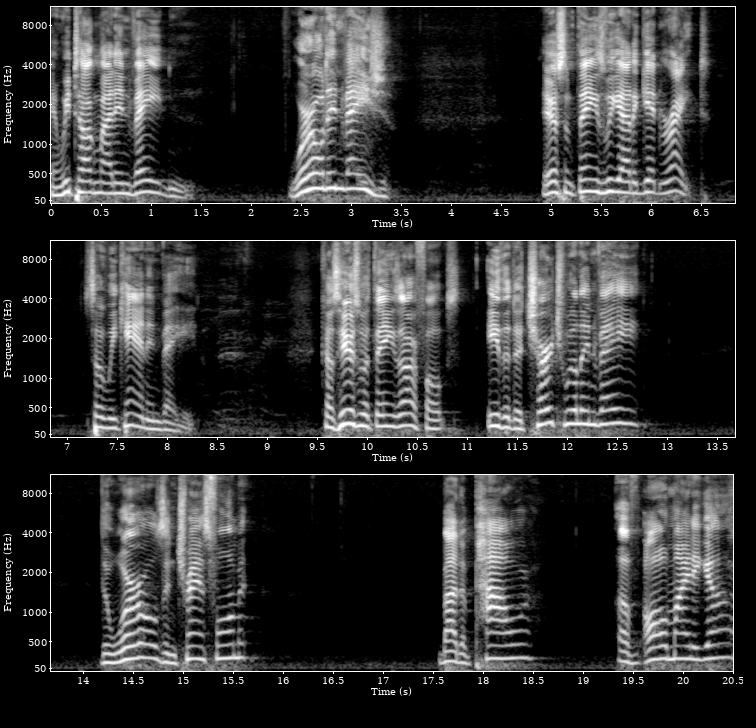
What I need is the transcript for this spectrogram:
And we talking about invading, world invasion. There are some things we got to get right so we can invade. Because here's what things are, folks. Either the church will invade the worlds and transform it by the power of Almighty God,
